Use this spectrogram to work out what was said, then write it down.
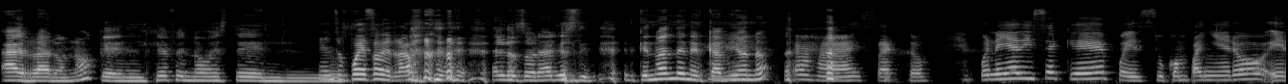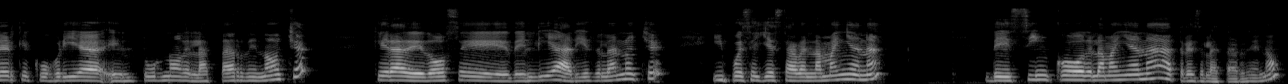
Ah, es raro, ¿no? Que el jefe no esté el- en los- su puesto de trabajo. en los horarios, de- que no ande en el camión, ¿no? Ajá, exacto. Bueno, ella dice que pues su compañero era el que cubría el turno de la tarde-noche, que era de 12 del día a 10 de la noche, y pues ella estaba en la mañana, de 5 de la mañana a 3 de la tarde, ¿no?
